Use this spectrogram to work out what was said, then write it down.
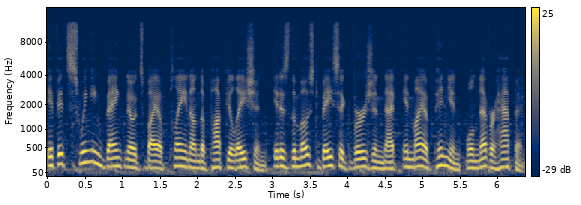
If it's swinging banknotes by a plane on the population, it is the most basic version that, in my opinion, will never happen.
